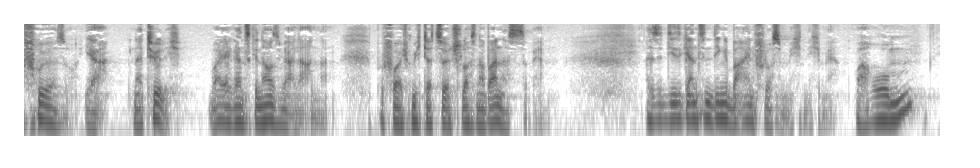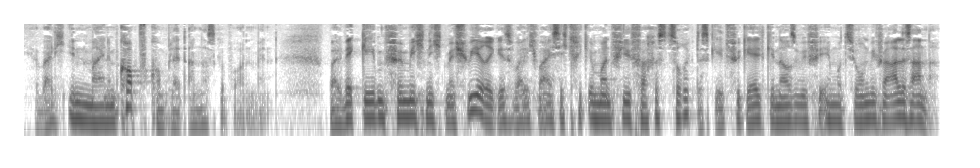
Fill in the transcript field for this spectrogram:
früher so. Ja, natürlich. War ja ganz genauso wie alle anderen, bevor ich mich dazu entschlossen habe, anders zu werden. Also diese ganzen Dinge beeinflussen mich nicht mehr. Warum? weil ich in meinem Kopf komplett anders geworden bin. Weil weggeben für mich nicht mehr schwierig ist, weil ich weiß, ich kriege immer ein Vielfaches zurück. Das gilt für Geld genauso wie für Emotionen, wie für alles andere.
